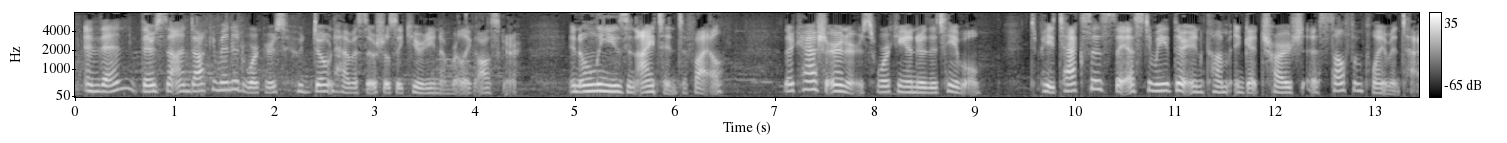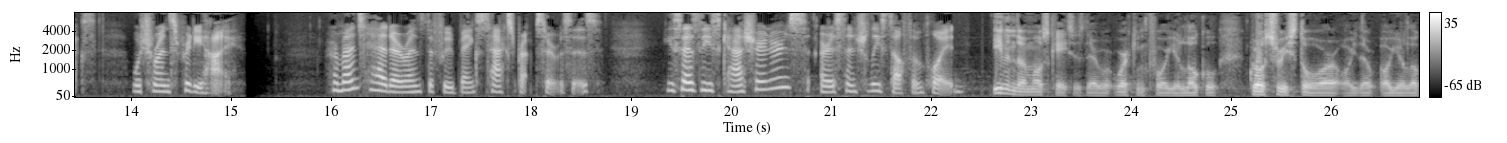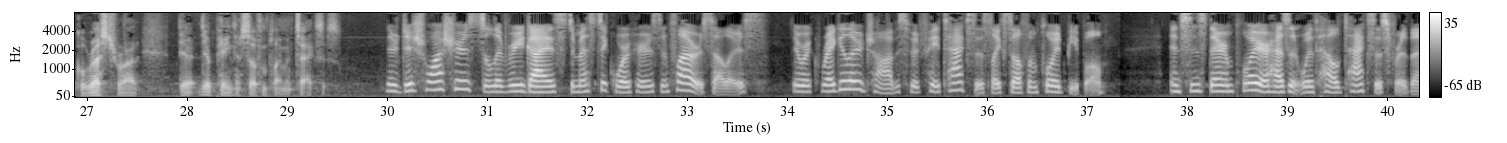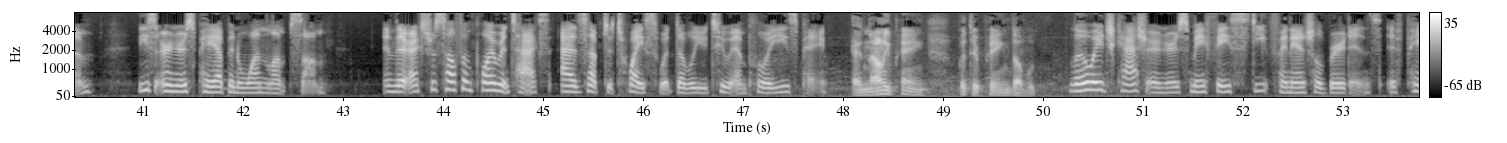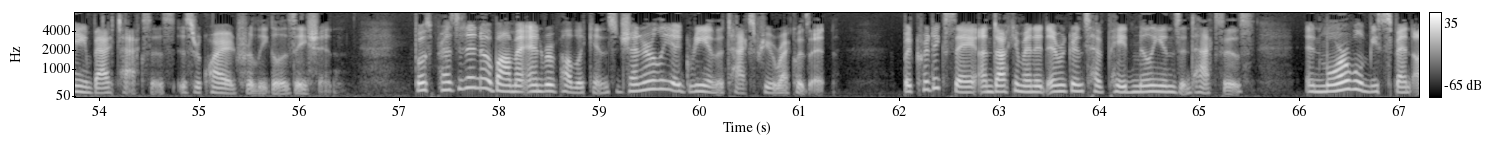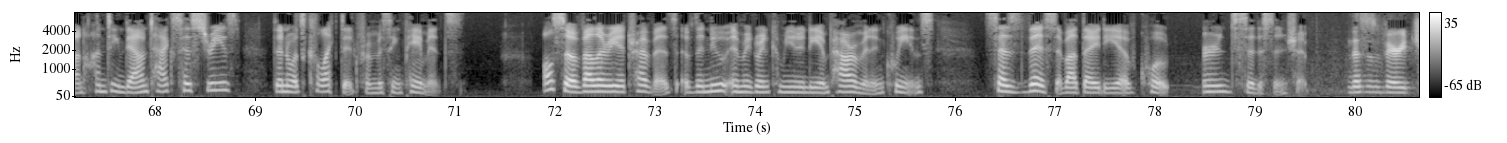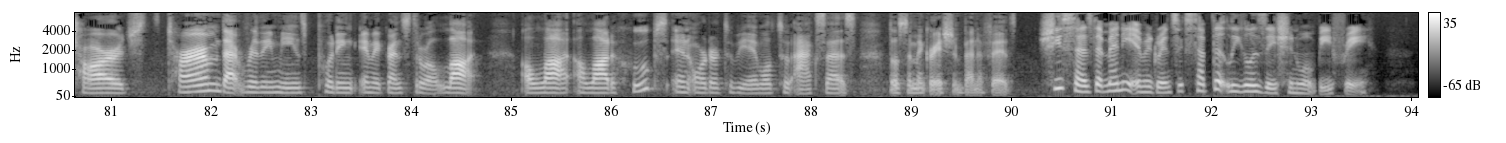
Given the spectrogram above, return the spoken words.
And then there's the undocumented workers who don't have a social security number like Oscar and only use an ITIN to file. They're cash earners working under the table. To pay taxes, they estimate their income and get charged a self employment tax, which runs pretty high. Herman Tejeda runs the food bank's tax prep services. He says these cash earners are essentially self employed. Even though in most cases they're working for your local grocery store or, the, or your local restaurant, they're, they're paying their self employment taxes. They're dishwashers, delivery guys, domestic workers, and flower sellers. They work regular jobs but pay taxes like self employed people. And since their employer hasn't withheld taxes for them, these earners pay up in one lump sum. And their extra self employment tax adds up to twice what W 2 employees pay. And not only paying, but they're paying double. Low wage cash earners may face steep financial burdens if paying back taxes is required for legalization. Both President Obama and Republicans generally agree on the tax prerequisite. But critics say undocumented immigrants have paid millions in taxes, and more will be spent on hunting down tax histories than what's collected from missing payments. Also, Valeria Treves of the New Immigrant Community Empowerment in Queens says this about the idea of, quote, earned citizenship. This is a very charged term that really means putting immigrants through a lot a lot, a lot of hoops in order to be able to access those immigration benefits. She says that many immigrants accept that legalization won't be free.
